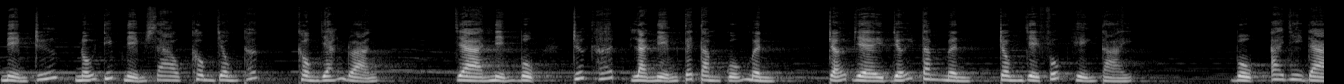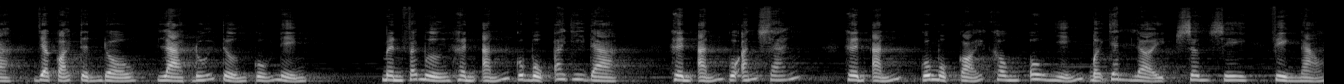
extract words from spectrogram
Niệm trước nối tiếp niệm sau không dông thất, không gián đoạn. Và niệm Bụt trước hết là niệm cái tâm của mình, trở về với tâm mình trong giây phút hiện tại. Bụt A Di Đà và cõi tịnh độ là đối tượng của niệm. Mình phải mượn hình ảnh của Bụt A Di Đà, hình ảnh của ánh sáng, hình ảnh của một cõi không ô nhiễm bởi danh lợi, sân si, phiền não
